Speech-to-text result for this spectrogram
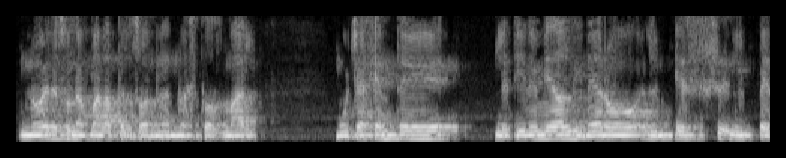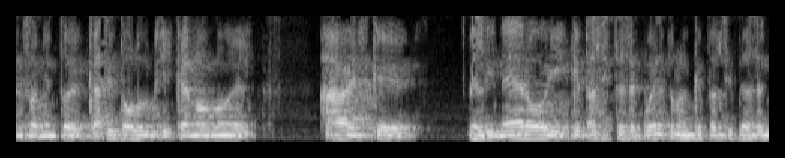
no eres una mala persona, no estás mal. Mucha gente le tiene miedo al dinero, es el pensamiento de casi todos los mexicanos, ¿no? El, ah, es que el dinero y qué tal si te secuestran, qué tal si te hacen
